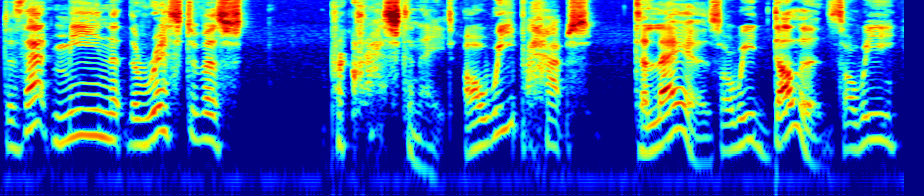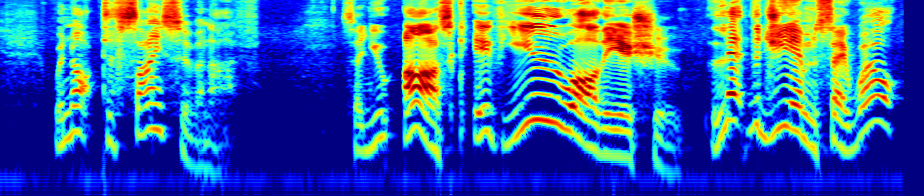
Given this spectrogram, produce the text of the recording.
Does that mean that the rest of us procrastinate? Are we perhaps delayers? Are we dullards? Are we we're not decisive enough? So you ask if you are the issue. Let the GM say, well,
